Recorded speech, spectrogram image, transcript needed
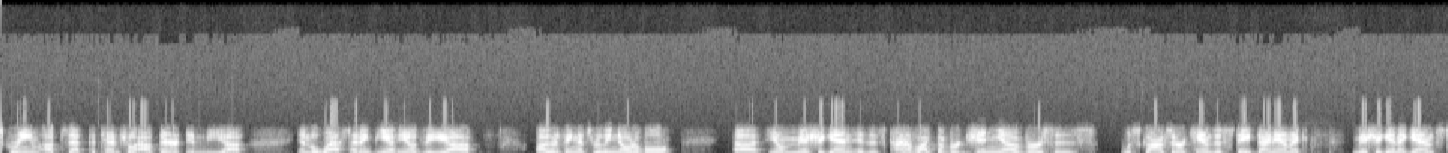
scream upset potential out there in the uh, in the West. I think you know the uh, other thing that's really notable. Uh, you know, Michigan is it's kind of like the Virginia versus Wisconsin or Kansas State dynamic. Michigan against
